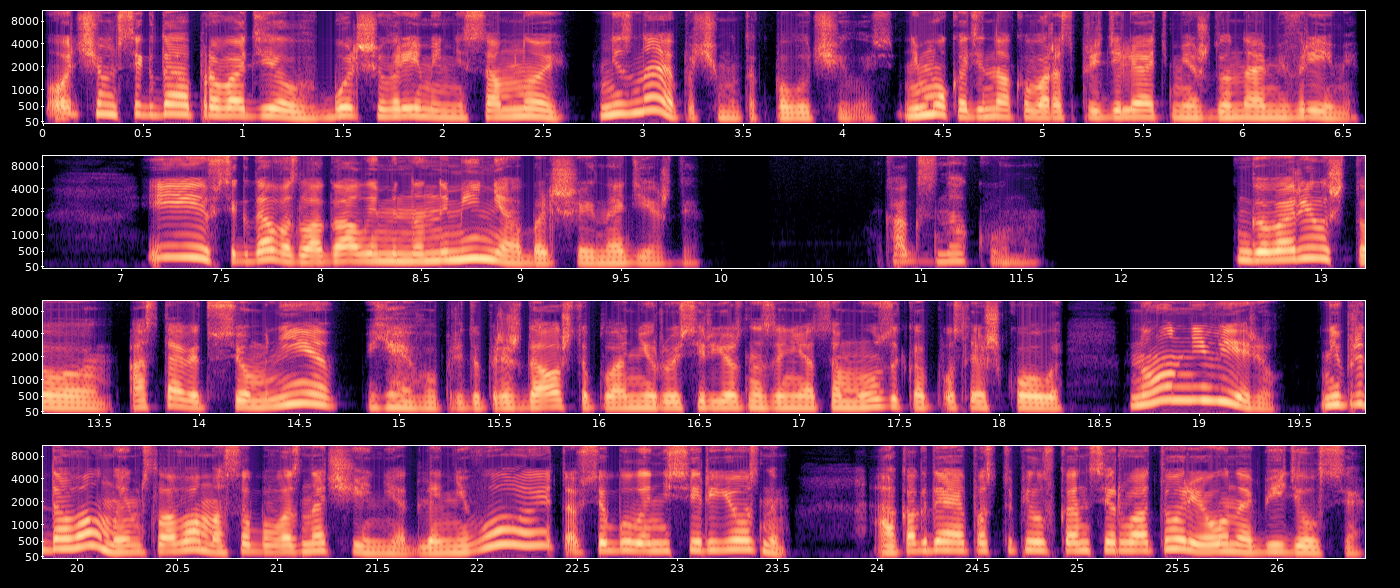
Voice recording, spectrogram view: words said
Отчим всегда проводил больше времени со мной. Не знаю, почему так получилось. Не мог одинаково распределять между нами время. И всегда возлагал именно на меня большие надежды. Как знакомо. Говорил, что оставит все мне. Я его предупреждал, что планирую серьезно заняться музыкой после школы. Но он не верил, не придавал моим словам особого значения. Для него это все было несерьезным. А когда я поступил в консерваторию, он обиделся.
